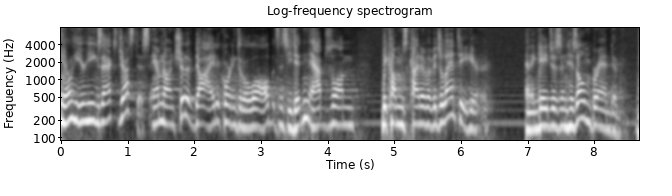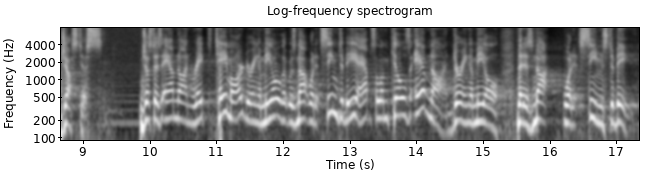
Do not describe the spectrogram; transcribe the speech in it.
you know, here he exacts justice. Amnon should have died according to the law, but since he didn't, Absalom becomes kind of a vigilante here and engages in his own brand of justice. Just as Amnon raped Tamar during a meal that was not what it seemed to be, Absalom kills Amnon during a meal that is not what it seems to be.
